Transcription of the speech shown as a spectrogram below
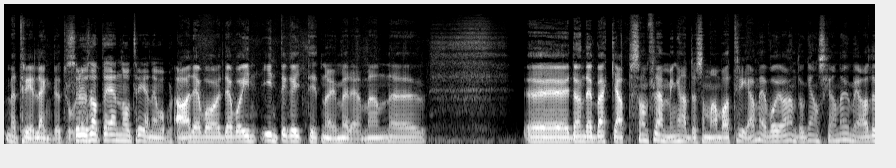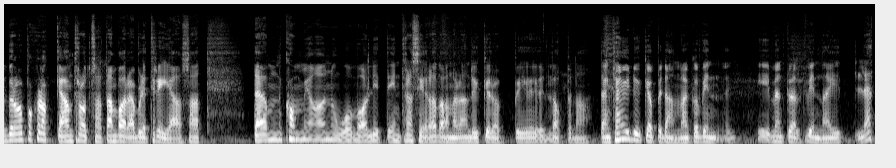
med tre längder tror Så jag. du satte en av tre när jag var borta? Ja, det var, det var in, inte riktigt nöjd med det, men eh, den där backup som Fleming hade som han var trea med var jag ändå ganska nöjd med. Jag hade bra på klockan trots att han bara blev trea. Så att den kommer jag nog att vara lite intresserad av när den dyker upp i loppen. Den kan ju dyka upp i Danmark och vin, eventuellt vinna i ett lätt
